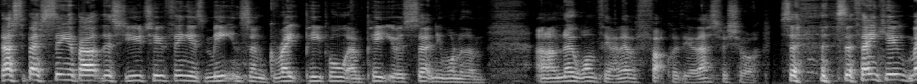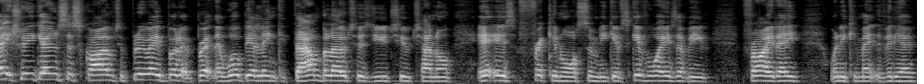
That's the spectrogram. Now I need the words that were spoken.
That's the best thing about this YouTube thing is meeting some great people, and Pete, you is certainly one of them. And I know one thing, I never fuck with you, that's for sure. So, so thank you. Make sure you go and subscribe to Blu-ray Bullet Brit. There will be a link down below to his YouTube channel. It is freaking awesome. He gives giveaways every Friday when he can make the video.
